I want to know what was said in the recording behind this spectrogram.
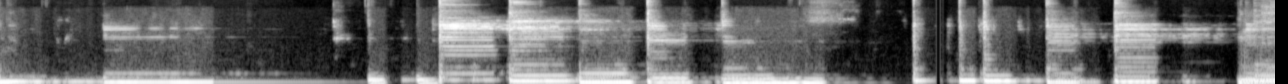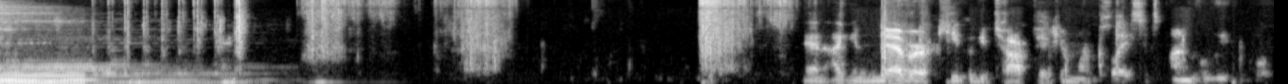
Mm-hmm. And I can never keep a guitar pick in one place. It's unbelievable.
